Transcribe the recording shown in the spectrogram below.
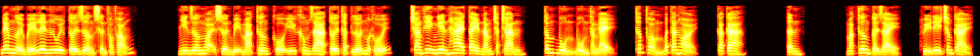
đem người bế lên lui tới giường sườn phong phóng. Nhìn giường ngoại sườn bị Mạc Thương cố ý không ra tới thật lớn một khối, Trang Thi Nghiên hai tay nắm chặt chăn, tâm bùm bùm thẳng nhảy, thấp thỏm bất an hỏi, ca ca. ân. Mặc thương cởi giày, hủy đi châm cài,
